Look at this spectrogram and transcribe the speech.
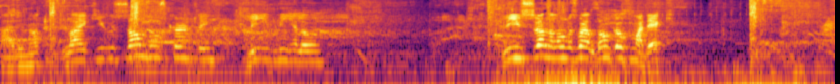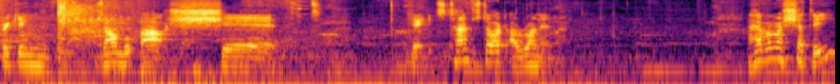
I do not like you zombies currently. Leave me alone. Leave Sven alone as well, don't go for my dick. Freaking zombie. Ah, shit. Okay, it's time to start a run-in. I have a machete.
